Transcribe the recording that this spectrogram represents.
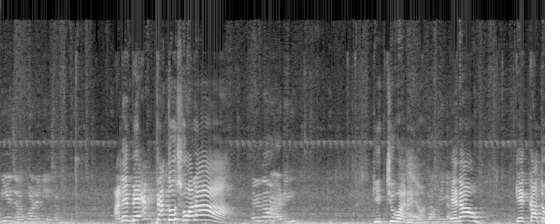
নিয়ে আরে ব্যাগটা তো সরা! কিচ্ছু ভারী নয়। একদমই এ নাও। কেক কাটো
